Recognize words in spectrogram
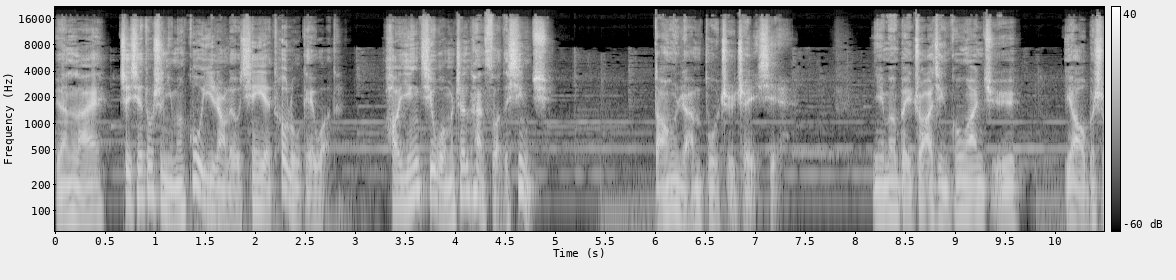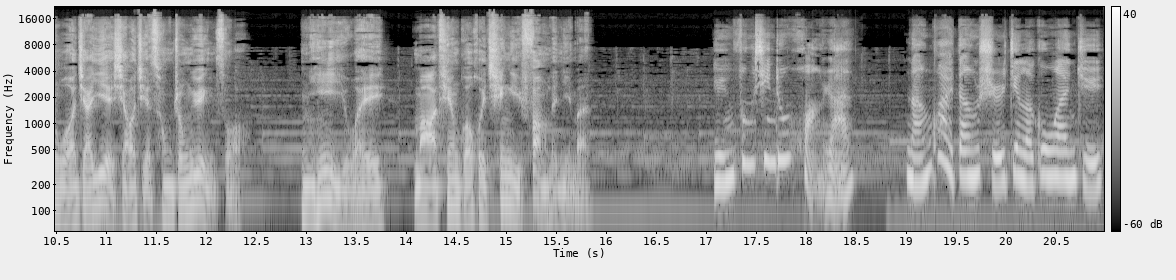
原来这些都是你们故意让柳千叶透露给我的，好引起我们侦探所的兴趣。当然不止这些，你们被抓进公安局，要不是我家叶小姐从中运作，你以为？”马天国会轻易放了你们？云峰心中恍然，难怪当时进了公安局，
